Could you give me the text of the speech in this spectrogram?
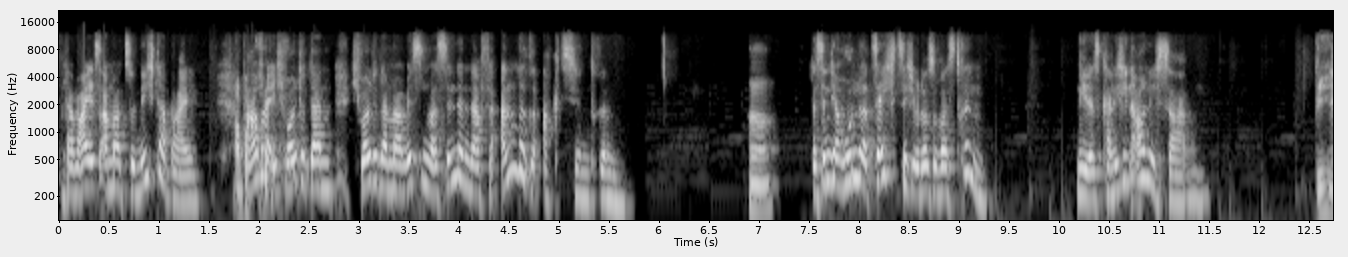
da war jetzt Amazon nicht dabei. Aber, Aber ich wollte dann, ich wollte dann mal wissen, was sind denn da für andere Aktien drin? Ja. Das sind ja 160 oder sowas drin. Nee, das kann ich Ihnen auch nicht sagen. Wie?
